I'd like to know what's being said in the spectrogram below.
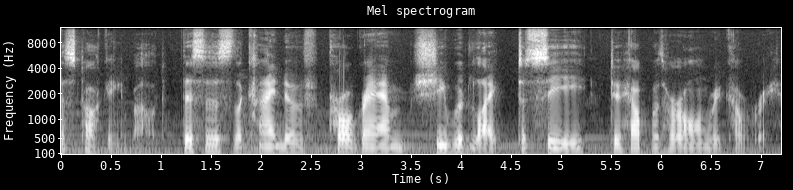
is talking about. This is the kind of program she would like to see to help with her own recovery.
